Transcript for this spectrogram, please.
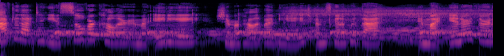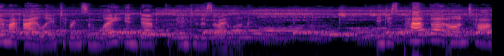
After that, taking a silver color in my 88 Shimmer Palette by BH, I'm just going to put that in my inner third of my eyelid to bring some light and depth into this eye look. And just pat that on top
